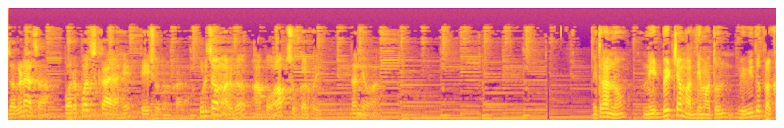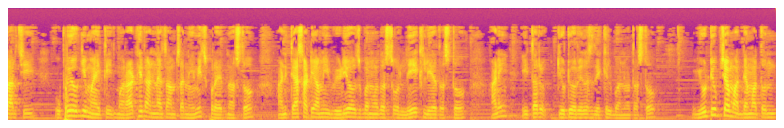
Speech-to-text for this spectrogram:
जगण्याचा पर्पज काय आहे ते शोधून काढा. पुढचा मार्ग आपोआप सुकर होईल. धन्यवाद. मित्रांनो नेटबेटच्या माध्यमातून विविध प्रकारची उपयोगी माहिती मराठीत आणण्याचा आमचा नेहमीच प्रयत्न असतो आणि त्यासाठी आम्ही व्हिडिओज बनवत असतो लेख लिहित असतो आणि इतर ट्युटोरियल्स देखील बनवत असतो. यूट्यूबच्या माध्यमातून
